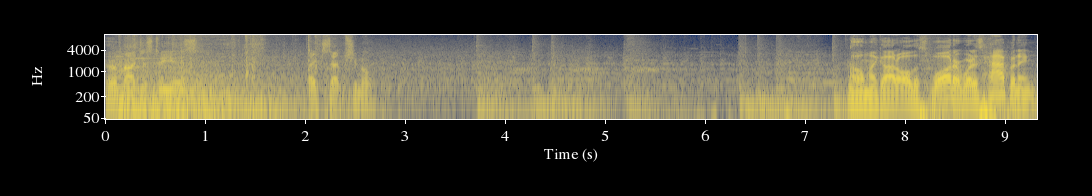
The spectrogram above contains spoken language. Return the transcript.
Her Majesty is exceptional. Oh my god, all this water. What is happening?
